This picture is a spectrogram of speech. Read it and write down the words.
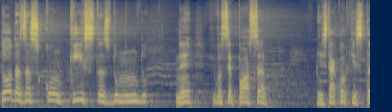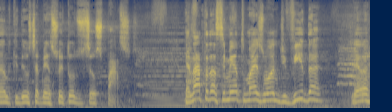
todas as conquistas do mundo, né? Que você possa estar conquistando, que Deus te abençoe todos os seus passos. Renata Nascimento, mais um ano de vida, né?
